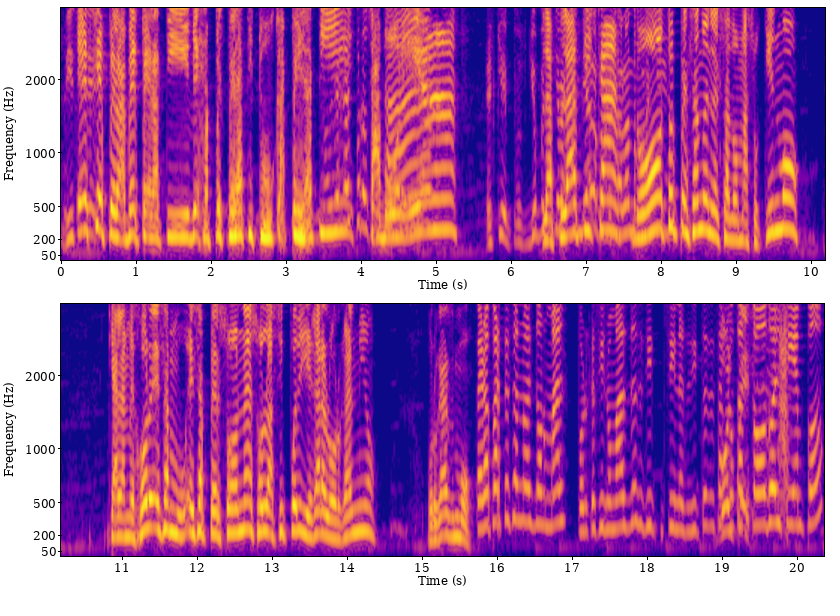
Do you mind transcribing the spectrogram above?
Dice, Es que, pero a ver, espérate, deja, pues, espérate tú, espérate. No. Saborea Es que pues, yo pensé la que plática. No, estoy pensando en el sadomasoquismo. Que a lo mejor esa, esa persona solo así puede llegar al orgasmo. Orgasmo. Pero aparte eso no es normal, porque si nomás necesi- si necesitas esa Golpes. cosa todo el tiempo,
